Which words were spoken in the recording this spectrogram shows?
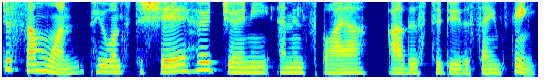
Just someone who wants to share her journey and inspire others to do the same thing.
